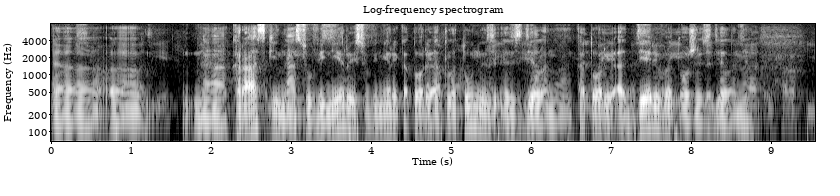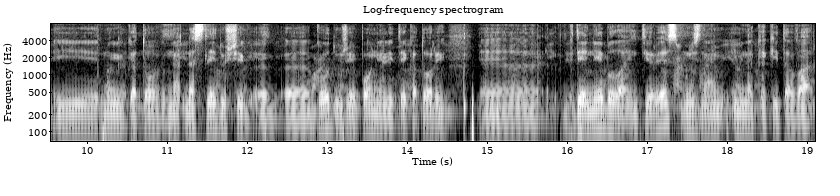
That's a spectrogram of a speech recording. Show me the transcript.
э, э, на краски, на сувениры, сувениры, которые от латуны сделаны, которые от дерева тоже сделаны. И мы готовы на, на следующий э, э, год уже поняли те, которые, э, где не было интерес, мы знаем именно какие товары.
